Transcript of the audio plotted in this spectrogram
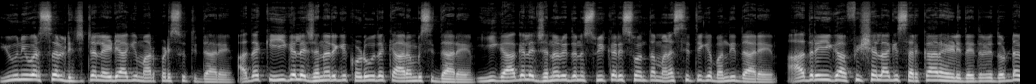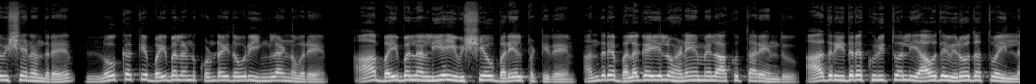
ಯೂನಿವರ್ಸಲ್ ಡಿಜಿಟಲ್ ಐಡಿ ಆಗಿ ಮಾರ್ಪಡಿಸುತ್ತಿದ್ದಾರೆ. ಅದಕ್ಕೆ ಈಗಲೇ ಜನರಿಗೆ ಕೊಡುವುದಕ್ಕೆ ಆರಂಭಿಸಿದ್ದಾರೆ. ಈಗಾಗಲೇ ಜನರು ಇದನ್ನು ಸ್ವೀಕರಿಸುವಂತ ಮನಸ್ಥಿತಿಗೆ ಬಂದಿದ್ದಾರೆ. ಆದರೆ ಈಗ ಅಫಿಷಿಯಲ್ ಆಗಿ ಸರ್ಕಾರ ಹೇಳಿದೆ. ಇದರಲ್ಲಿ ದೊಡ್ಡ ವಿಷಯ ಏನಂದ್ರೆ, ಲೋಕಕ್ಕೆ ಬೈಬಲ್ ಅನ್ನು ಕೊಂಡೊಯ್ದವರು ಇಂಗ್ಲೆಂಡ್ನವರೇ. ಆ ಬೈಬಲ್ನಲ್ಲಿಯೇ ಈ ವಿಷಯವು ಬರೆಯಲ್ಪಟ್ಟಿದೆ. ಅಂದರೆ ಬಲಗೈಯಲ್ಲೂ ಹಣೆಯ ಮೇಲೆ ಹಾಕುತ್ತಾರೆ ಎಂದು. ಆದರೆ ಇದರ ಕುರಿತು ಅಲ್ಲಿ ಯಾವುದೇ ವಿರೋಧತ್ವ ಇಲ್ಲ.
